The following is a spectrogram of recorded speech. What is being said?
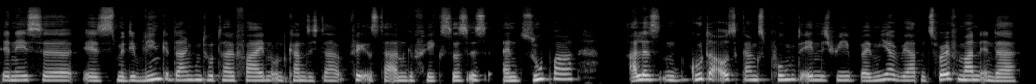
der nächste ist mit dem Lean-Gedanken total fein und kann sich da, ist da angefixt. Das ist ein super, alles ein guter Ausgangspunkt, ähnlich wie bei mir. Wir hatten zwölf Mann in der,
